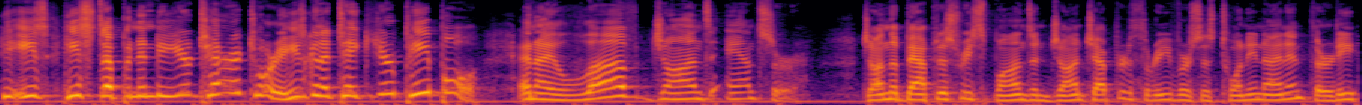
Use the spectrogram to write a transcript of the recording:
He's, he's stepping into your territory. He's going to take your people. And I love John's answer. John the Baptist responds in John chapter 3, verses 29 and 30,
